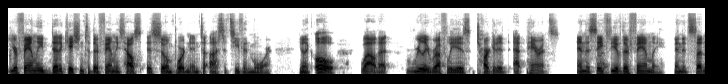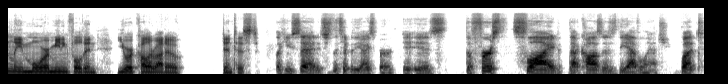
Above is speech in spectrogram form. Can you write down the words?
your family dedication to their family's house is so important and to us it's even more. You're like, "Oh, wow, that really roughly is targeted at parents and the safety of their family." And it's suddenly more meaningful than your Colorado dentist. Like you said, it's just the tip of the iceberg. It is the first slide that causes the avalanche. But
